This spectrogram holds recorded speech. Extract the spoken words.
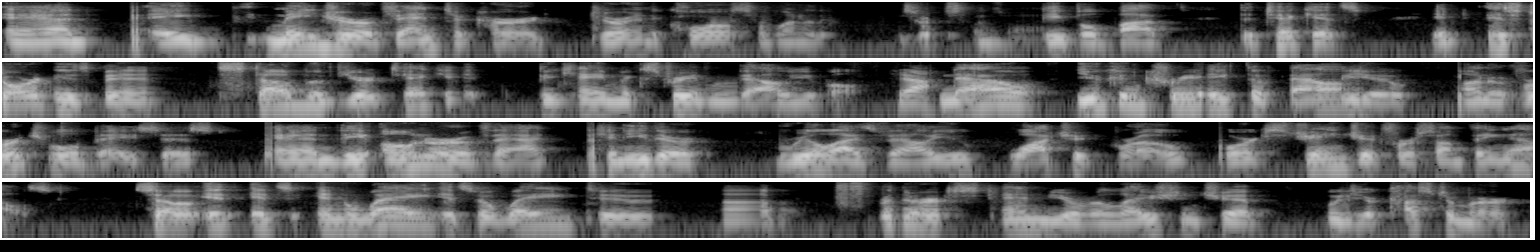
and a major event occurred during the course of one of the people bought the tickets, it historically has been stub of your ticket became extremely valuable. Yeah. Now you can create the value on a virtual basis, and the owner of that can either realize value, watch it grow, or exchange it for something else. So it, it's in a way, it's a way to uh, further extend your relationship with your customer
